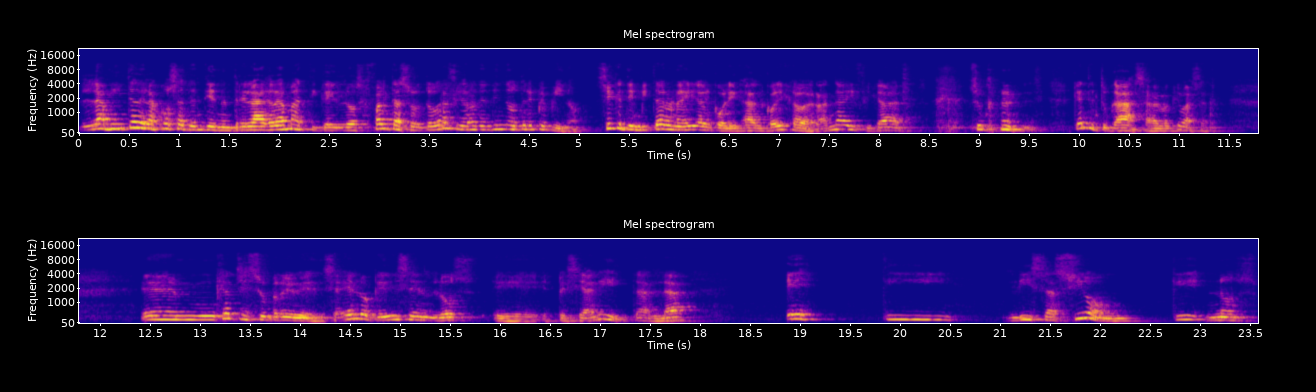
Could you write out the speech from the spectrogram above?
la mitad de las cosas te entiendo, entre la gramática y las faltas ortográficas no te entiendo tres pepinos. Sé que te invitaron a ir al, al colegio a ver, anda y fijate. Quédate en tu casa, a ver lo que vas a hacer. Eh, supervivencia, es lo que dicen los eh, especialistas, la estilización que nos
